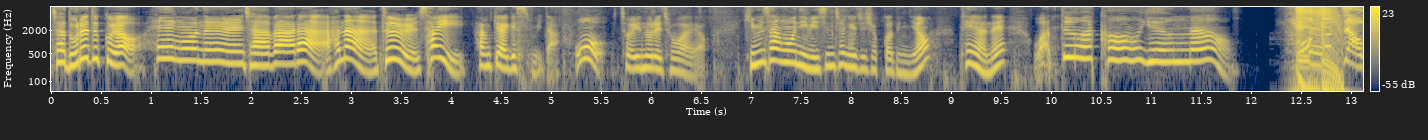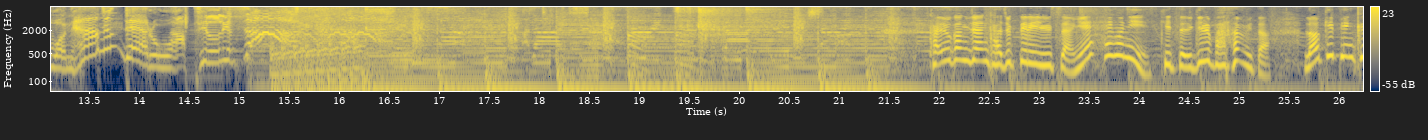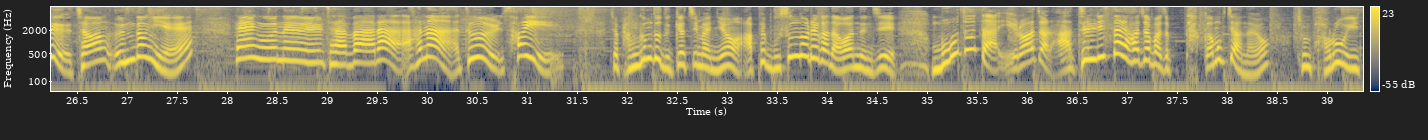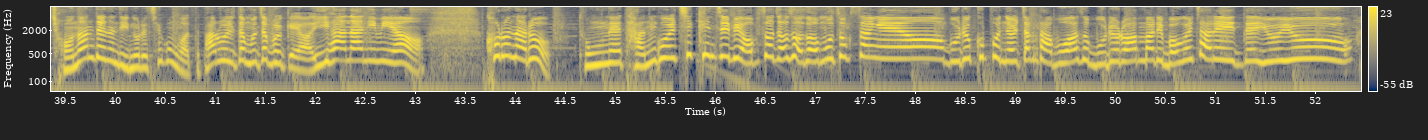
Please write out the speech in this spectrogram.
자, 노래 듣고요. 행운을 잡아라. 하나, 둘, 서희. 함께 하겠습니다. 오, 저 이 노래 좋아요. 김상호 님이 신청해 주셨거든요. 태연의 What do I call you now? 가요광장 가족들의 일상에 행운이 깃들길 바랍니다. 럭키핑크 정은동이의 행운을 잡아라. 하나, 둘, 서희. 저 방금도 느꼈지만요. 앞에 무슨 노래가 나왔는지 모두 다 이러저러 아틀리사에 하자마자 다 까먹지 않아요? 전 바로 이 전환되는데 이 노래 최고인 것 같아요. 바로 일단 문자 볼게요. 이하나님이요. 코로나로 동네 단골 치킨집이 없어져서 너무 속상해요. 무료 쿠폰 10장 다 모아서 무료로 한 마리 먹을 차례인데 유유.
